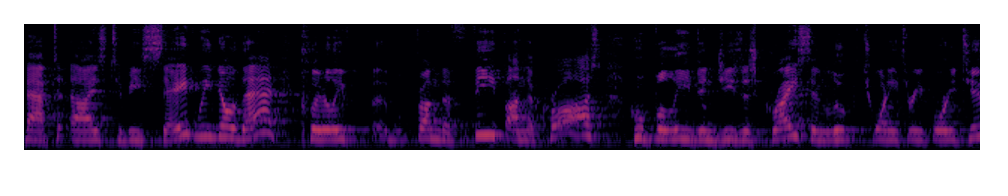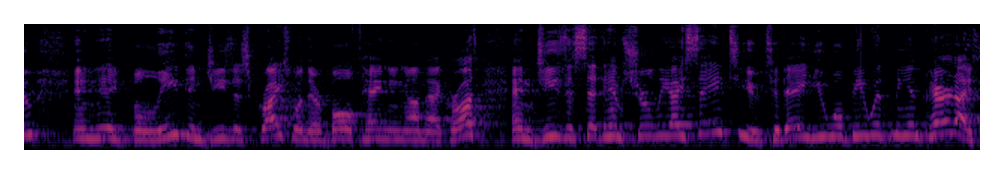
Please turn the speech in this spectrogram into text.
baptized to be saved. We know that clearly from the thief on the cross who believed in Jesus Christ in Luke 23 42. And they believed in Jesus Christ when they're both hanging on that cross. And Jesus said to him, Surely I say to you, today you will be with me in paradise.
